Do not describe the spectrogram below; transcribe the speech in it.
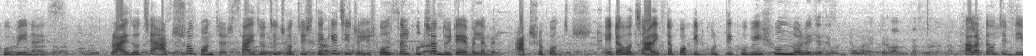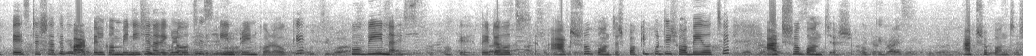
খুবই নাইস প্রাইস হচ্ছে আটশো পঞ্চাশ সাইজ হচ্ছে ছত্রিশ থেকে ছিচল্লিশ। হোলসেল খুচরা দুইটাই অ্যাভেলেবেল আটশো পঞ্চাশ। এটা হচ্ছে আরেকটা পকেট কুর্তি, খুবই সুন্দর, এই যে দেখুন। কালারটা হচ্ছে ডিপ পেস্টের সাথে পার্পেল কম্বিনেশন আর এগুলো হচ্ছে স্ক্রিন প্রিন্ট করা ওকে খুবই নাইস ওকে তো এটা হচ্ছে আটশো পঞ্চাশ। পকেট কুর্তি সবই হচ্ছে আটশো পঞ্চাশ ওকে আটশো পঞ্চাশ।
